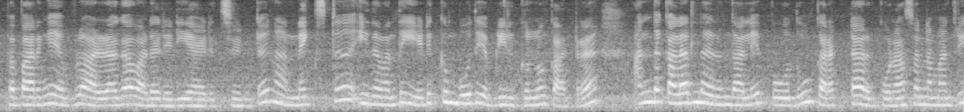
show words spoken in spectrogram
இப்போ பாருங்கள் எவ்வளோ அழகாக வடை ரெடி ஆகிடுச்சுன்ட்டு நான் நெக்ஸ்ட்டு இதை வந்து எடுக்கும்போது எப்படி இருக்குன்னு காட்டுறேன். அந்த கலரில் இருந்தால் இருந்தாலே போதும் கரெக்டாக இருக்கும். நான் சொன்ன மாதிரி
